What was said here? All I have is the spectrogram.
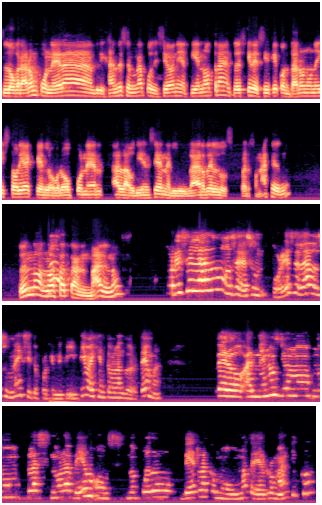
lograron poner a Brijandes en una posición y a ti en otra, entonces quiere decir que contaron una historia que logró poner a la audiencia en el lugar de los personajes, ¿no? Entonces no, no está tan mal, ¿no? Por ese lado, o sea, es un, por ese lado es un éxito, porque en definitiva hay gente hablando del tema. Pero al menos yo no, no, no la veo o no puedo verla como un material romántico,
